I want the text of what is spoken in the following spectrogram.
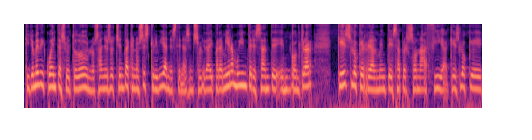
que yo me di cuenta, sobre todo en los años 80, que no se escribían escenas en soledad. Y para mí era muy interesante encontrar qué es lo que realmente esa persona hacía, qué es lo que,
